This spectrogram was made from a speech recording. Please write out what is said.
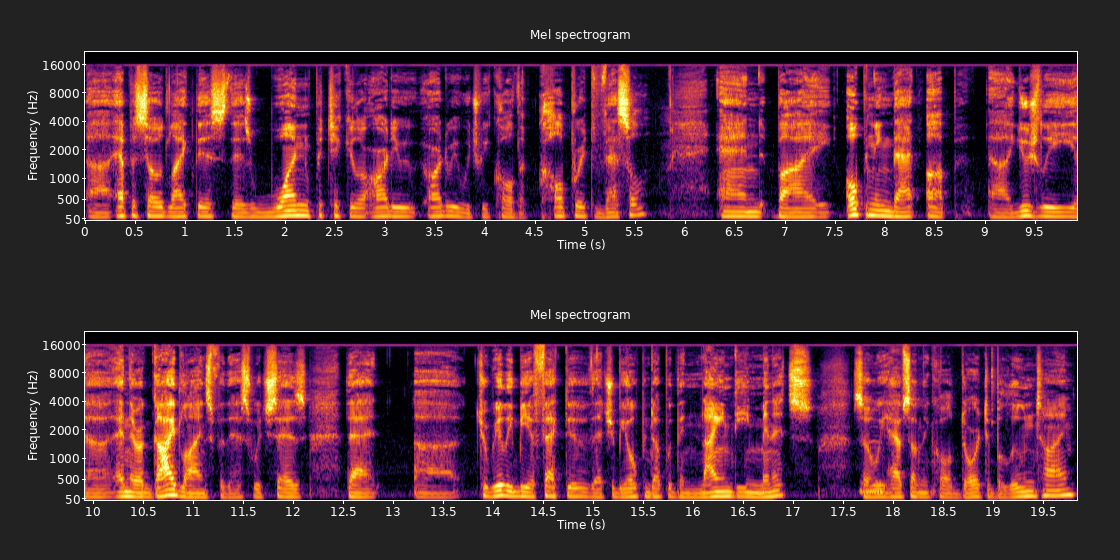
uh, episode like this, there's one particular artery, artery which we call the culprit vessel, and by opening that up, uh, usually, uh, and there are guidelines for this, which says that uh, to really be effective, that should be opened up within 90 minutes. So we have something called door to balloon time,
